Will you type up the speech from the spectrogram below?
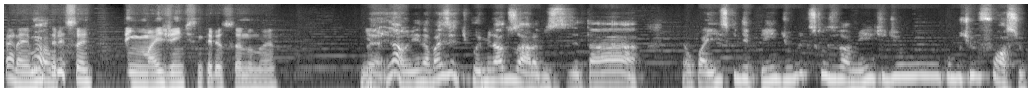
Cara, é muito Não. interessante. Tem mais gente se interessando, não é? É, não, ainda mais é tipo Emirados Árabes. Você tá. É um país que depende única e exclusivamente de um combustível fóssil.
